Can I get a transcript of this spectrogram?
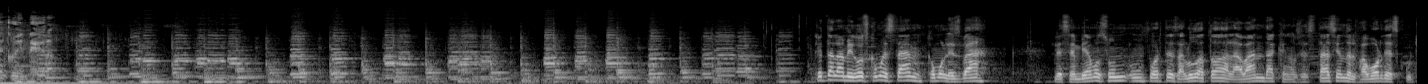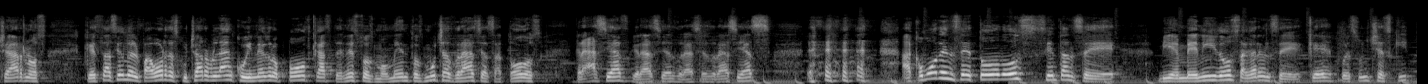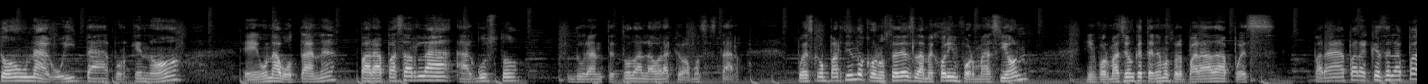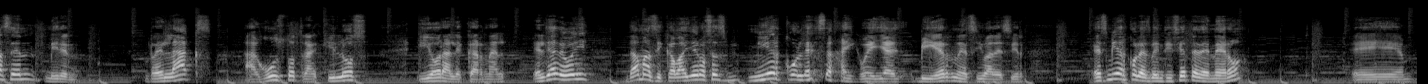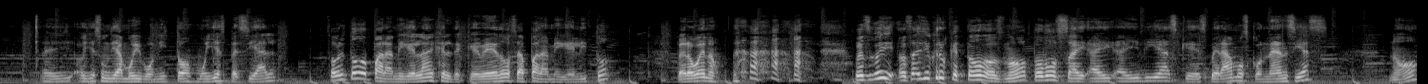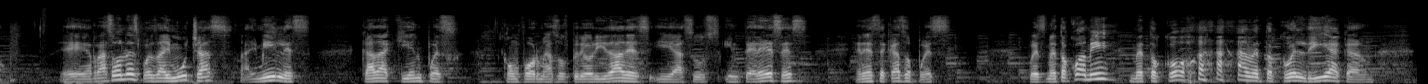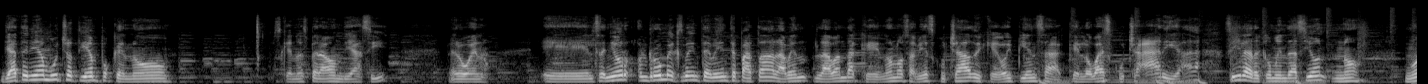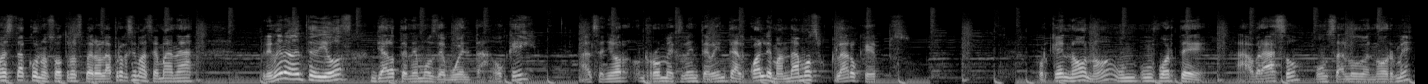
blanco y negro. ¿Qué tal amigos? ¿Cómo están? ¿Cómo les va? Les enviamos un, un, fuerte saludo a toda la banda que nos está haciendo el favor de escucharnos, que está haciendo el favor de escuchar Blanco y Negro Podcast en estos momentos. Muchas gracias a todos. Gracias, gracias, gracias, gracias. Acomódense todos, siéntanse bienvenidos, agárrense, ¿qué? Pues un chesquito, una agüita, ¿por qué no? Eh, una botana, para pasarla a gusto durante toda la hora que vamos a estar. Pues compartiendo con ustedes la mejor información información que tenemos preparada pues para, para que se la pasen, miren, relax, a gusto, tranquilos y órale carnal. El día de hoy, damas y caballeros, es miércoles, ay güey, ya viernes iba a decir. Es miércoles 27 de enero. Eh, eh, hoy es un día muy bonito, muy especial. Sobre todo para Miguel Ángel de Quevedo, o sea, para Miguelito. Pero bueno, pues güey, o sea, yo creo que todos, ¿no? Todos hay, hay, días que esperamos con ansias, ¿no? Eh, razones, pues hay muchas, hay miles. Cada quien, pues, conforme a sus prioridades y a sus intereses. En este caso, pues, pues me tocó a mí, me tocó, me tocó el día, cabrón. Ya tenía mucho tiempo que no, pues que no esperaba un día así. Pero bueno, eh, el señor Rumex 2020 para toda la, banda que no nos había escuchado y que hoy piensa que lo va a escuchar y ah, sí, la recomendación no, no está con nosotros, pero la próxima semana, primeramente Dios, ya lo tenemos de vuelta, ¿ok? Al señor Rumex 2020, al cual le mandamos, claro que, pues, ¿por qué no, no? un fuerte abrazo, un saludo enorme.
